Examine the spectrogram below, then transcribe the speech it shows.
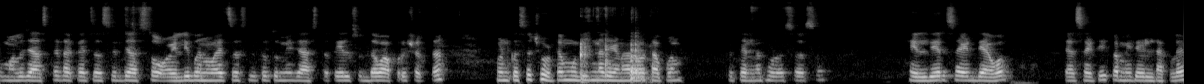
तुम्हाला जास्त टाकायचं असेल जास्त ऑइली बनवायचं असेल तर तुम्ही जास्त तेलसुद्धा वापरू शकता. पण कसं छोट्या मुलींना देणार आहोत आपण तर त्यांना थोडंसं असं हेल्दियर साईड द्यावं. त्यासाठी कमी तेल टाकलं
